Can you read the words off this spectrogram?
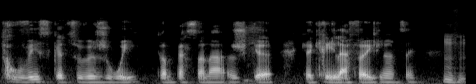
trouver ce que tu veux jouer comme personnage que, que créer la feuille, là, tu sais. Mhm.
